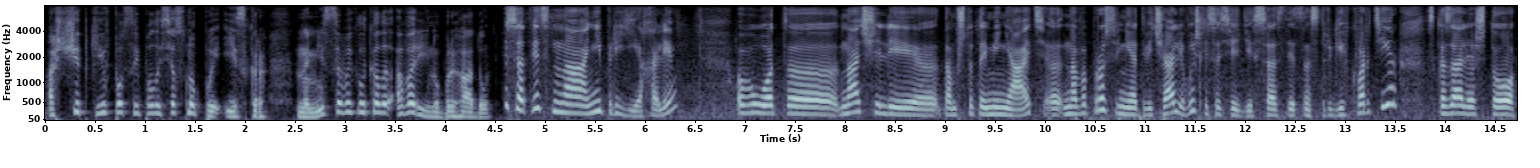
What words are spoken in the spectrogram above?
а з щитків посипалися снопи іскр. На місце викликали аварійну бригаду. І, відповідно, вони приехали, вот, э, начали там что-то менять, э, на вопросы не отвечали, вышли соседи, соответственно, с других квартир, сказали, что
